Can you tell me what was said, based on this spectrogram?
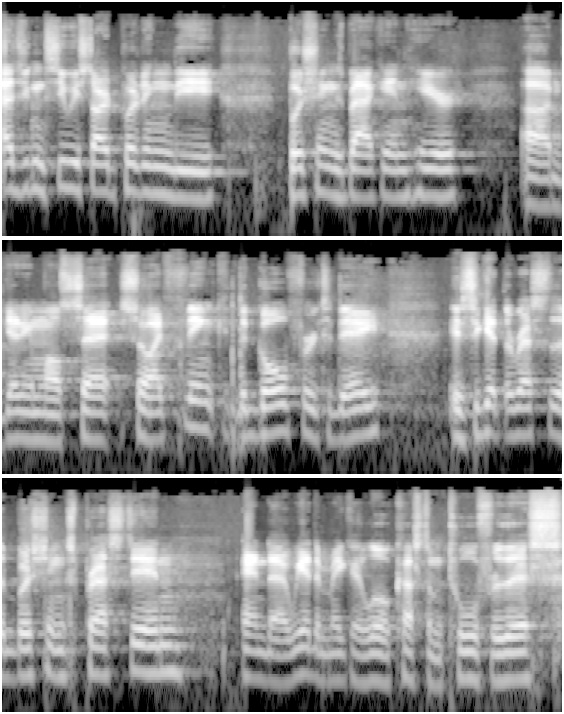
as you can see, we started putting the bushings back in here, um, getting them all set. So I think the goal for today is to get the rest of the bushings pressed in. And uh, we had to make a little custom tool for this.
